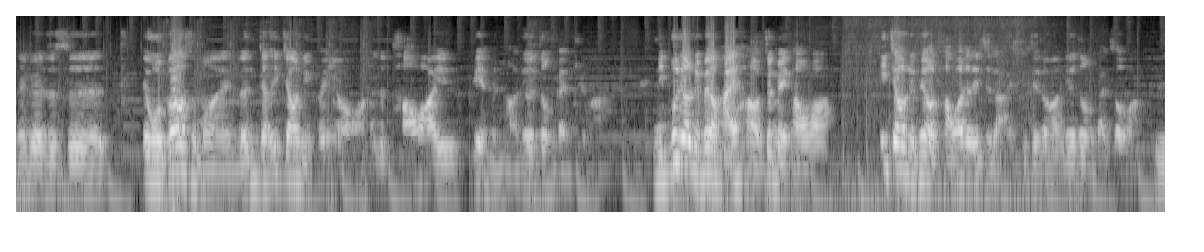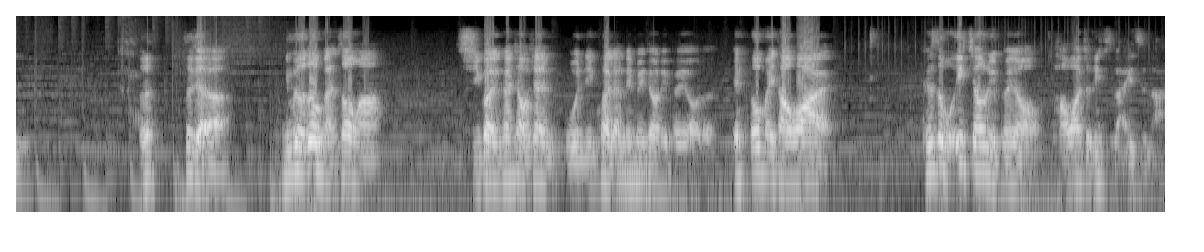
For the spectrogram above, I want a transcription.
那个就是，哎、我不知道什么、欸，人家一交女朋友，那个桃花运变很好，你有这种感觉吗？你不交女朋友还好，就没桃花；一交女朋友，桃花就一直来，你记得吗？你有这种感受吗？嗯，嗯，真的假的？你们有这种感受吗？奇怪，你看，像我现在，我已经快两年没交女朋友了，哎、都没桃花哎、可是我一交女朋友，桃花就一直来，一直来，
